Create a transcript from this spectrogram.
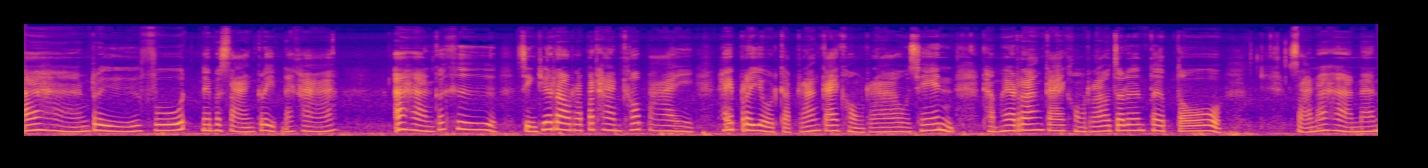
อาหารหรือฟู้ดในภาษาอังกฤษนะคะ อาหารก็คือสิ่งที่เรารับประทานเข้าไป ให้ประโยชน์กับร่างกายของเรา เช่นทำให้ร่างกายของเราเจริญเติบโต สารอาหารนั้น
